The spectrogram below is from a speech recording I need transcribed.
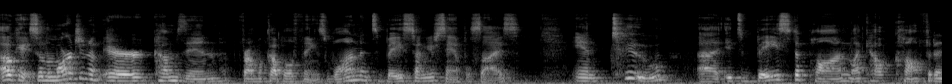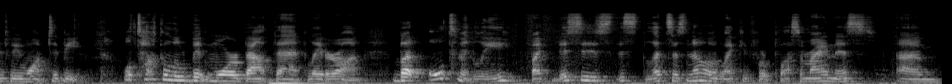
Okay, so the margin of error comes in from a couple of things. One, it's based on your sample size, and two, uh, it's based upon like how confident we want to be. We'll talk a little bit more about that later on. But ultimately, like this is this lets us know like if we're plus or minus um,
